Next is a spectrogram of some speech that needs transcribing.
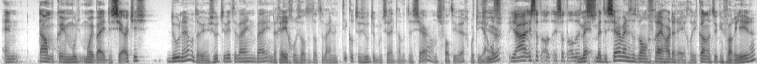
En daarom kun je mo- mooi bij dessertjes doen, hè, want daar heb je een zoete witte wijn bij. En de regel is altijd dat de wijn een tikkeltje zoeter moet zijn dan het dessert, anders valt hij weg, wordt hij Ja, zuur. of- ja is, dat, al- is dat altijd... Me- met dessertwijn is dat wel een vrij harde regel. Je kan natuurlijk in variëren.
